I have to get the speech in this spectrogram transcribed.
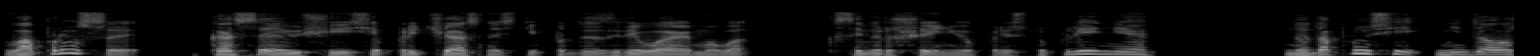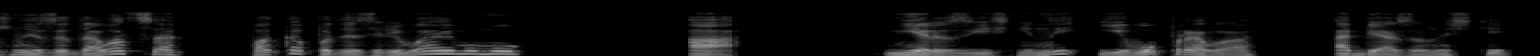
Вопросы, касающиеся причастности подозреваемого к совершению преступления, на допросе не должны задаваться, пока подозреваемому а. не разъяснены его права, обязанности,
